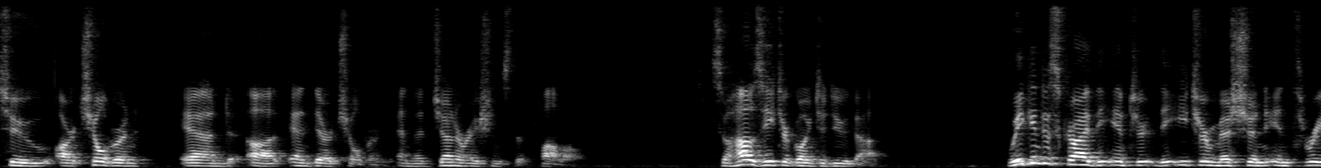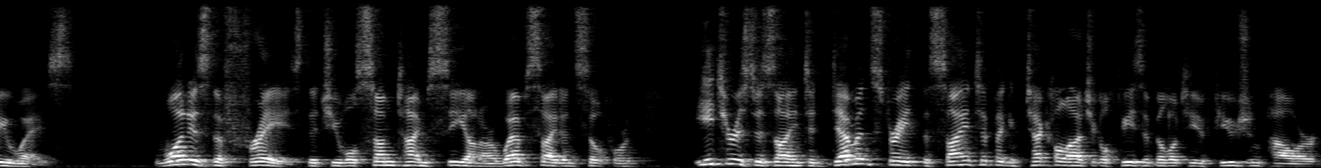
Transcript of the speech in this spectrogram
to our children and, uh, and their children and the generations that follow. So how's ITER going to do that? We can describe the, inter, the ITER mission in three ways. One is the phrase that you will sometimes see on our website and so forth. ITER is designed to demonstrate the scientific and technological feasibility of fusion power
